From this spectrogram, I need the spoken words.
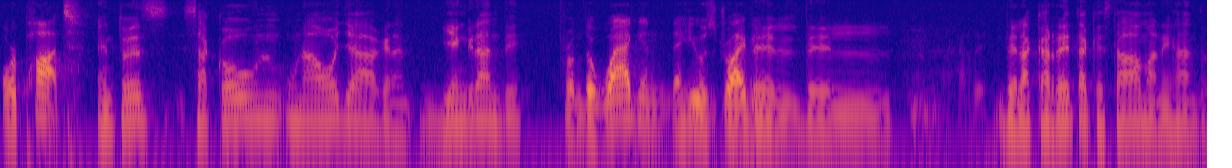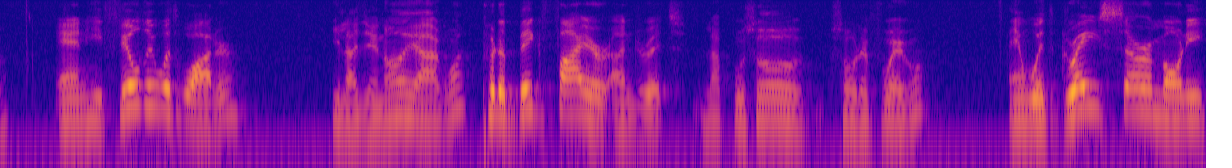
or pot Entonces sacó un- una olla gran- bien grande from the wagon that he was driving. del, del- de la carreta que estaba manejando. And he filled it with water, y la llenó de agua, put a big fire under it, la puso sobre fuego. and with great ceremony,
